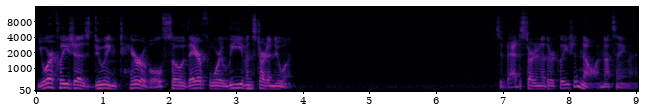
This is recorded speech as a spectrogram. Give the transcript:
Your ecclesia is doing terrible, so therefore leave and start a new one. Is it bad to start another ecclesia? No, I'm not saying that.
